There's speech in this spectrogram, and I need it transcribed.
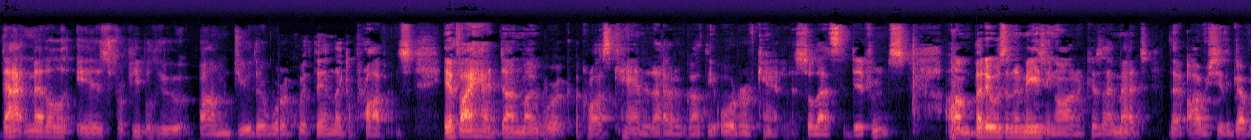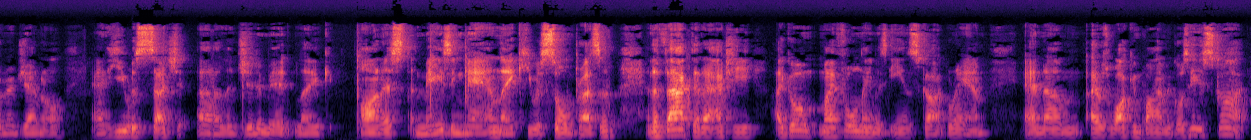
that medal is for people who um, do their work within like a province. If I had done my work across Canada, I would have got the Order of Canada. So that's the difference. Um, but it was an amazing honor because I met the obviously the Governor General, and he was such a legitimate, like honest, amazing man. Like he was so impressive, and the fact that I actually I go, my full name is Ian Scott Graham, and um, I was walking by him and goes, "Hey Scott."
